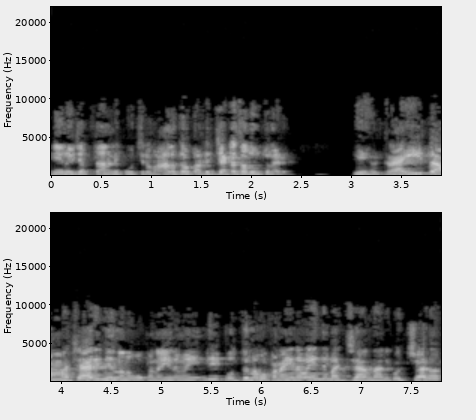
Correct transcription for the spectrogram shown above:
నేను చెప్తానని కూర్చుని వాళ్ళతో పాటు జట చదువుతున్నాడు. ఏమిట్రా ఈ బ్రహ్మచారి నిన్న ఉపనయనమైంది పొద్దున్న ఉపనయనమైంది మధ్యాహ్నానికి వచ్చాడు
